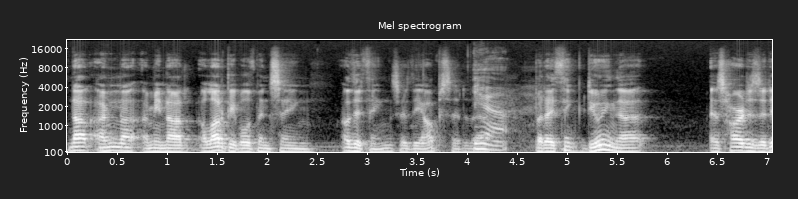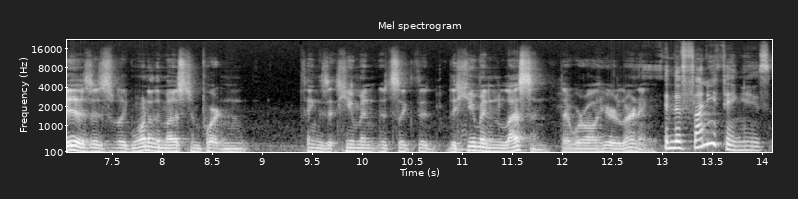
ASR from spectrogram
not. I'm not. I mean, not. A lot of people have been saying other things or the opposite of that. Yeah. But I think doing that, as hard as it is, is like one of the most important things that human. It's like the the human lesson that we're all here learning. And the funny thing is,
